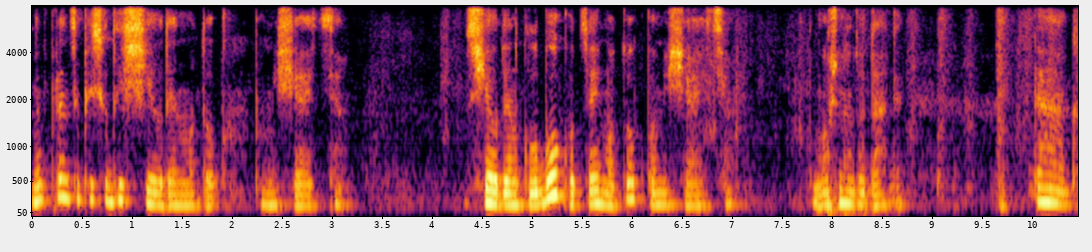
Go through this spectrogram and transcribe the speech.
Ну, в принципі, сюди ще один моток поміщається. Ще один клубок, у цей моток поміщається. Можна додати. Так.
